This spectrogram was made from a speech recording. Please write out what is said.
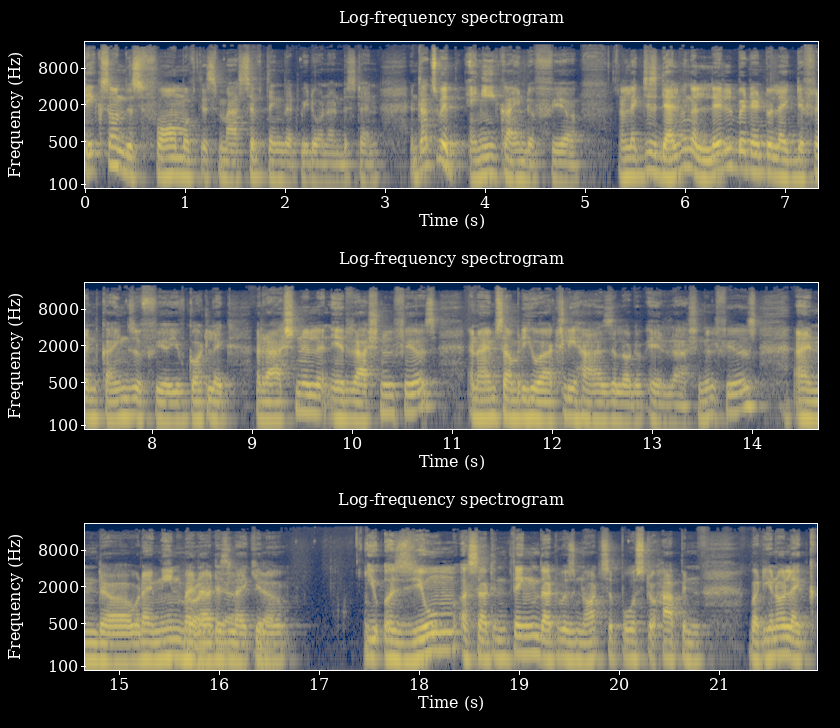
takes on this form of this massive thing that we don't understand. And that's with any kind of fear. And like just delving a little bit into like different kinds of fear, you've got like rational and irrational fears. And I'm somebody who actually has a lot of irrational fears. And uh, what I mean by Right, that is yeah, like, you yeah. know, you assume a certain thing that was not supposed to happen but you know like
